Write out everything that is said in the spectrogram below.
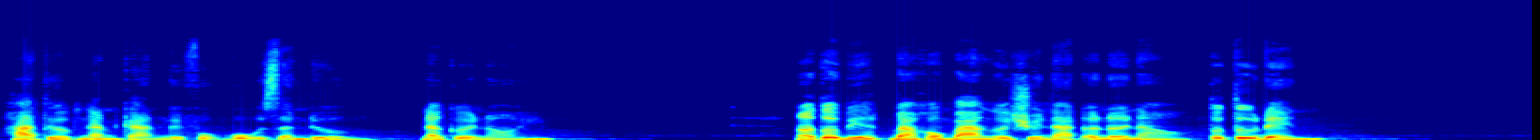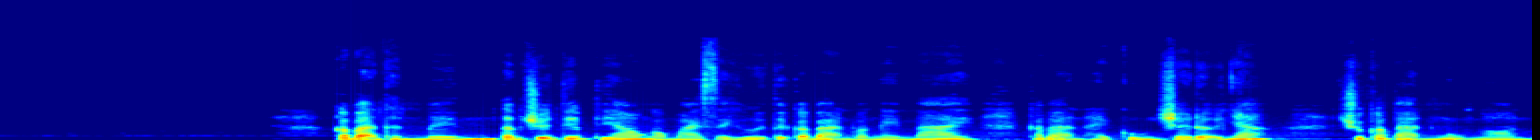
Hà Thược ngăn cản người phục vụ dẫn đường, nàng cười nói. Nói tôi biết 303 người truyền đạt ở nơi nào, tôi tự đến. Các bạn thân mến, tập truyện tiếp theo Ngọc Mai sẽ gửi tới các bạn vào ngày mai. Các bạn hãy cùng chờ đợi nhé. Chúc các bạn ngủ ngon.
